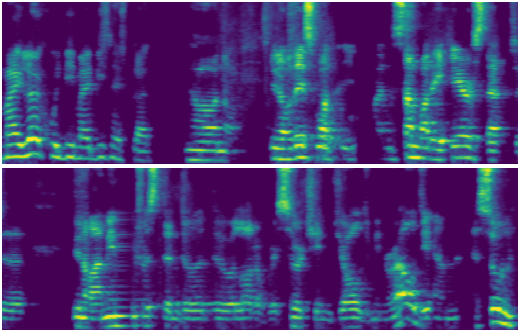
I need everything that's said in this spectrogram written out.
my luck will be my business plan no, no. You know, this what when somebody hears that, you know, I'm interested in do, do a lot of research in geology, mineralogy, and soon,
